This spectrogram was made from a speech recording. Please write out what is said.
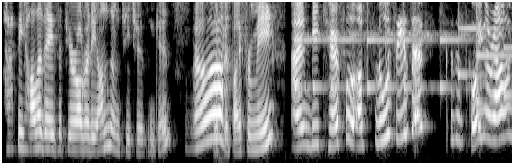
Happy holidays if you're already on them, teachers and kids. Ah. But goodbye from me. and be careful of flu season because it's going around.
